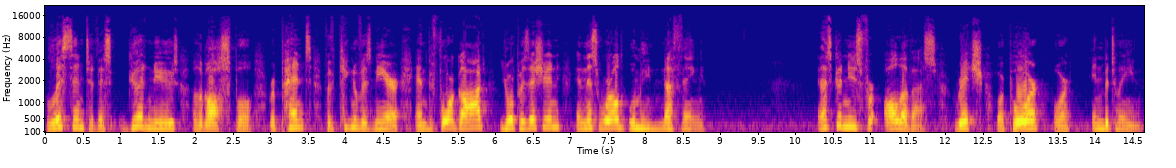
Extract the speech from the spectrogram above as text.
listen to this good news of the gospel. Repent, for the kingdom is near. And before God, your position in this world will mean nothing. And that's good news for all of us, rich or poor or in between.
